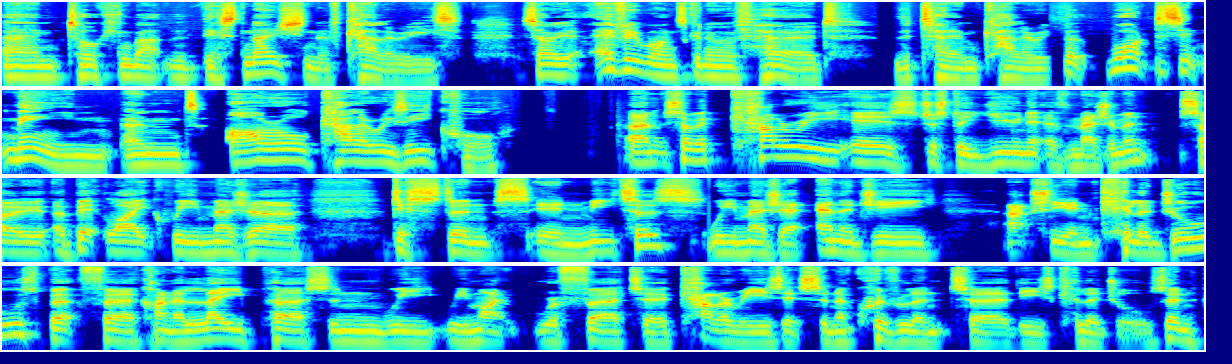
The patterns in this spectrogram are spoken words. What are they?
um, talking about this notion of calories. So everyone's going to have heard the term calorie, but what does it mean? And are all calories equal? Um, so a calorie is just a unit of measurement. So a bit like we measure distance in meters, we measure energy actually in kilojoules, but for kind of lay person, we we might refer to calories. It's an equivalent to these kilojoules. And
